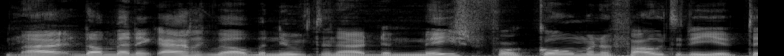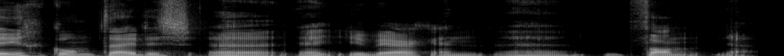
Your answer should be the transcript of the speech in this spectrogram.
Maar dan ben ik eigenlijk wel benieuwd naar de meest voorkomende fouten die je tegenkomt tijdens eh, ja, je werk. En eh, van, ja,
